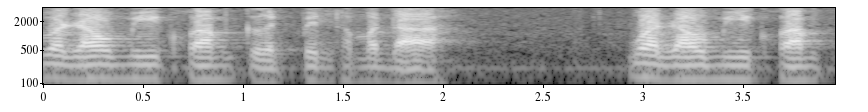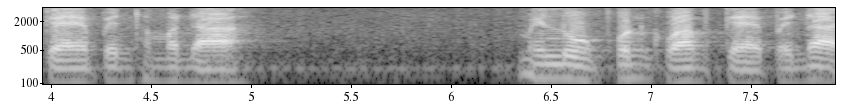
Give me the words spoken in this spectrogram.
ว่าเรามีความเกิดเป็นธรรมดา ว่าเรามีความแก่เป็นธรรมดา ไม่ล่วงพ้นความแก่ไปได้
